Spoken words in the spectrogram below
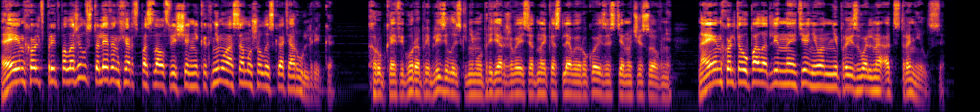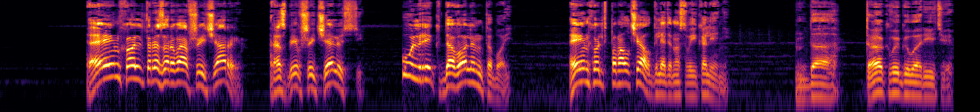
Эйнхольд предположил, что Левенхерц послал священника к нему, а сам ушел искать Арульрика. Хрупкая фигура приблизилась к нему, придерживаясь одной костлявой рукой за стену часовни. На Эйнхольда упала длинная тень, и он непроизвольно отстранился. «Эйнхольд, разорвавший чары, разбивший челюсти. Ульрик доволен тобой». Эйнхольд помолчал, глядя на свои колени. «Да, так вы говорите.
